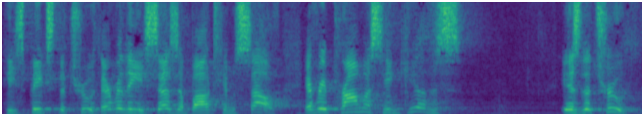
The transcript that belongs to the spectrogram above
He speaks the truth. Everything He says about Himself, every promise He gives, is the truth.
